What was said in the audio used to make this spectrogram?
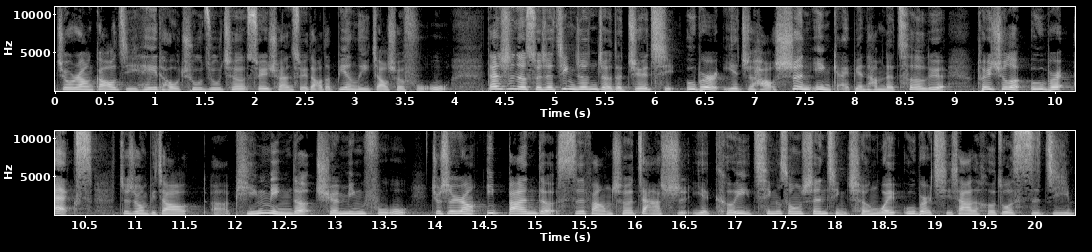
就让高级黑头出租车随传随到的便利叫车服务。但是呢，随着竞争者的崛起，Uber 也只好顺应改变他们的策略，推出了 Uber X 这种比较呃平民的全民服务，就是让一般的私房车驾驶也可以轻松申请成为 Uber 旗下的合作司机。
